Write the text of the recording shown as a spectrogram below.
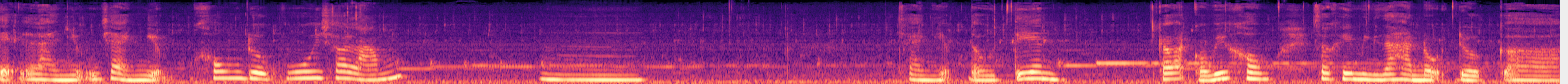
sẽ là những trải nghiệm không được vui cho lắm. Uhm... Trải nghiệm đầu tiên. Các bạn có biết không? Sau khi mình ra Hà Nội được ờ,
